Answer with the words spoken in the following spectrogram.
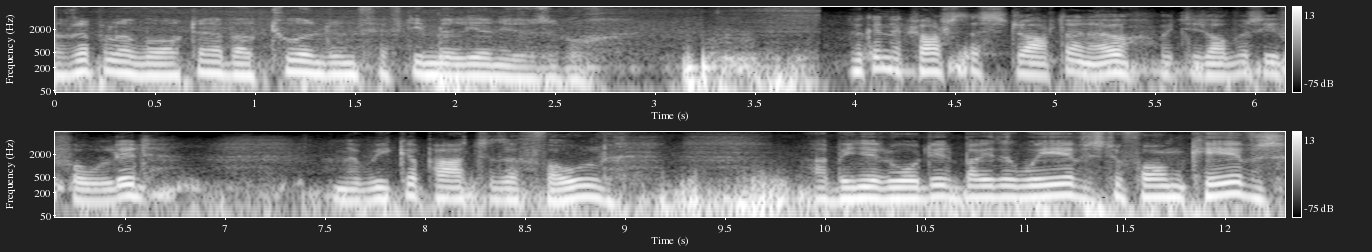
a ripple of water about 250 million years ago. Looking across the strata now which is obviously folded and the weaker parts of the fold have been eroded by the waves to form caves.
